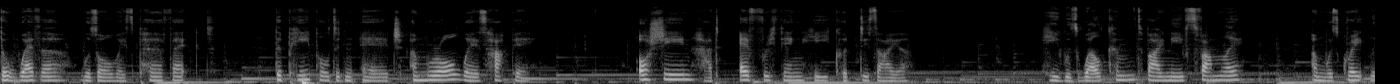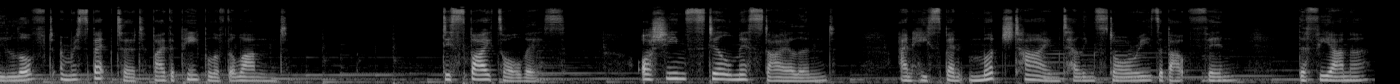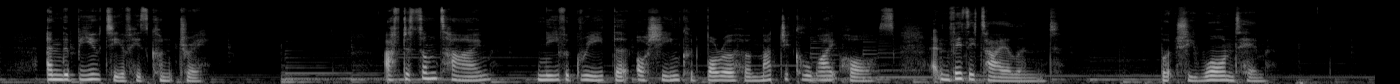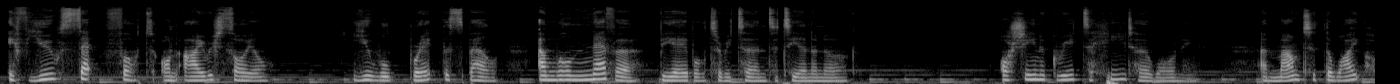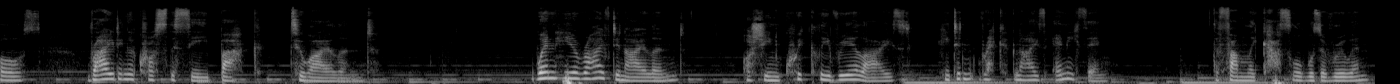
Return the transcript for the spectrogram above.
The weather was always perfect, the people didn't age and were always happy. Oisin had everything he could desire. He was welcomed by Neve's family and was greatly loved and respected by the people of the land. Despite all this, Oisin still missed Ireland, and he spent much time telling stories about Finn, the Fianna, and the beauty of his country. After some time, Neve agreed that Oisin could borrow her magical white horse and visit Ireland. But she warned him if you set foot on Irish soil, you will break the spell and will never be able to return to Tir na. Oisin agreed to heed her warning and mounted the white horse, riding across the sea back to Ireland. When he arrived in Ireland, Oisin quickly realised he didn't recognise anything. The family castle was a ruin,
